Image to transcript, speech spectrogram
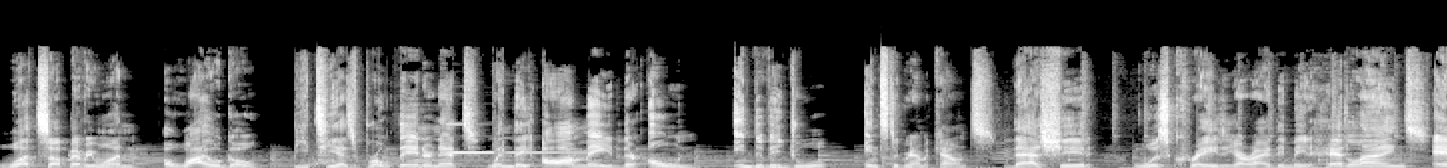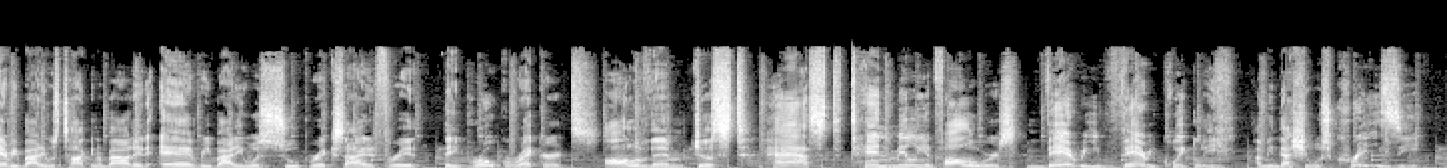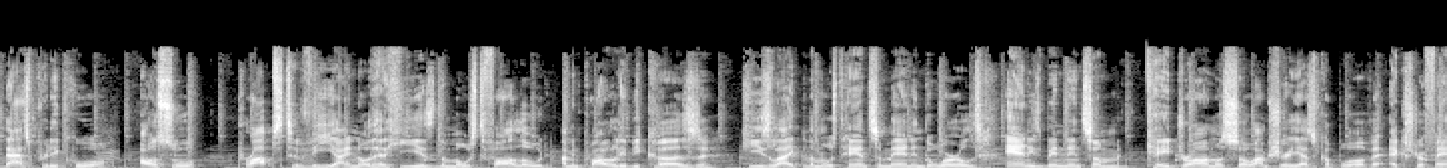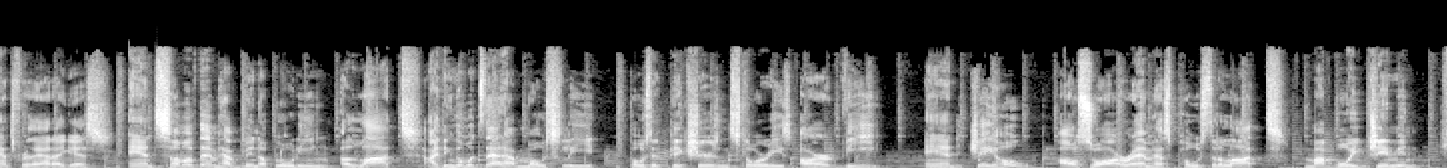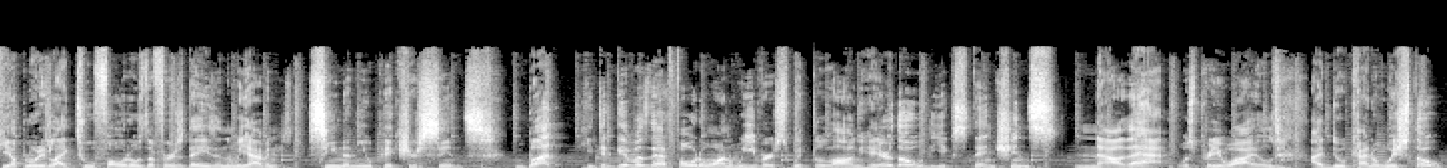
What's up, everyone? A while ago, BTS broke the internet when they all made their own individual Instagram accounts. That shit was crazy, alright? They made headlines, everybody was talking about it, everybody was super excited for it. They broke records. All of them just passed 10 million followers very, very quickly. I mean, that shit was crazy. That's pretty cool. Also, props to V. I know that he is the most followed. I mean, probably because he's like the most handsome man in the world and he's been in some K-dramas, so I'm sure he has a couple of extra fans for that, I guess. And some of them have been uploading a lot. I think the ones that have mostly posted pictures and stories are V and J-Hope. Also, RM has posted a lot. My boy Jimin, he uploaded like two photos the first days and we haven't seen a new picture since. But he did give us that photo on Weverse with the long hair though, the extensions. Now that was pretty wild. I do kind of wish though,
